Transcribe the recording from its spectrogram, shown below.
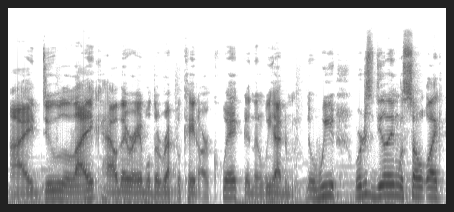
I do like how they were able to replicate our quick, and then we had we we're just dealing with so like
